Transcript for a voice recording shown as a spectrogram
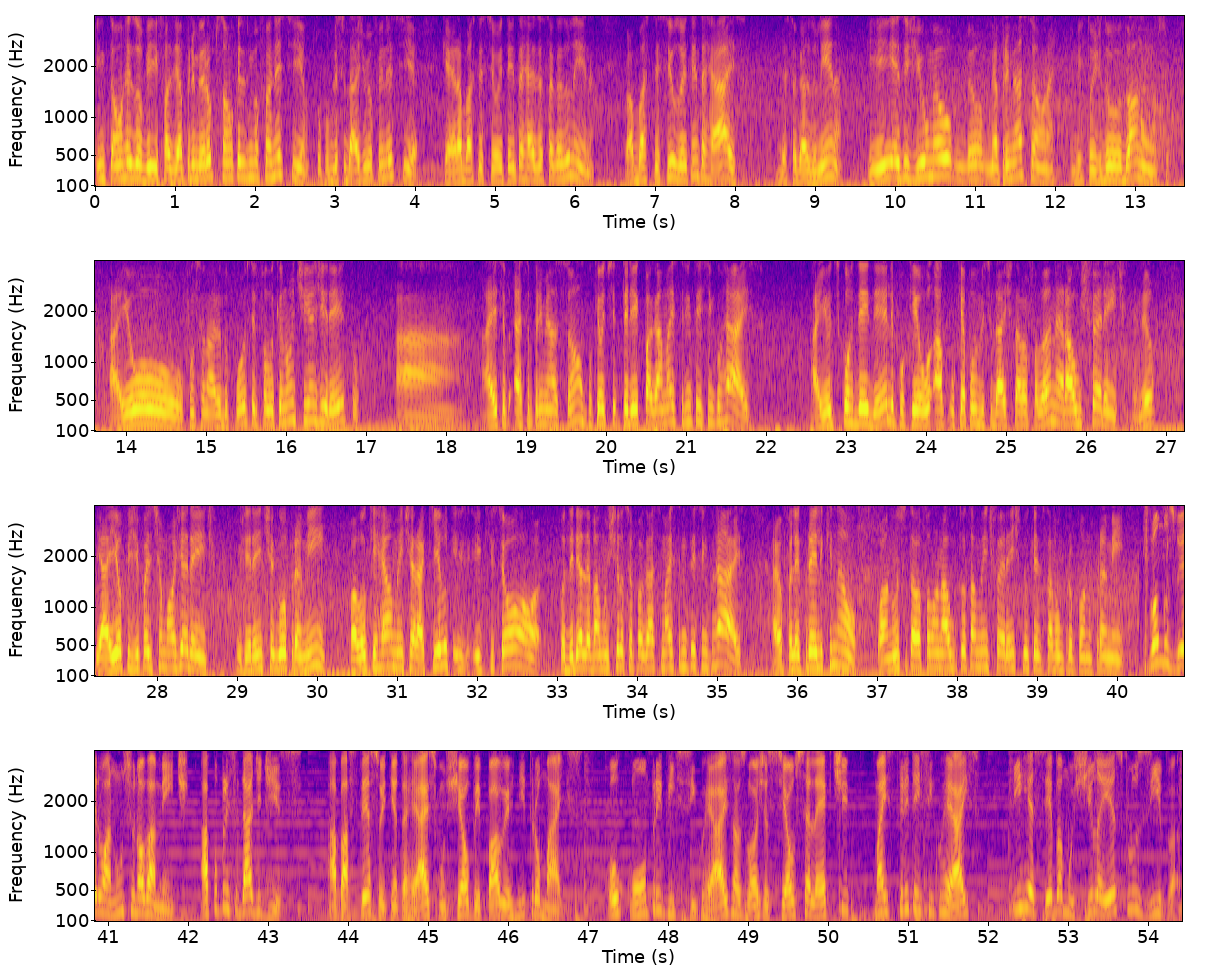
Então resolvi fazer a primeira opção que eles me ofereciam, que a publicidade me oferecia, que era abastecer 80 reais dessa gasolina. Eu abasteci os 80 reais dessa gasolina e exigiu meu, meu, minha premiação, né, em virtude do, do anúncio. Aí o funcionário do posto ele falou que eu não tinha direito a, a esse, essa premiação porque eu teria que pagar mais 35 reais. Aí eu discordei dele porque o, a, o que a publicidade estava falando era algo diferente, entendeu? E aí eu pedi para ele chamar o gerente. O gerente chegou para mim, falou que realmente era aquilo e que se eu poderia levar a mochila se eu pagasse mais 35 reais. Aí eu falei para ele que não, o anúncio estava falando algo totalmente diferente do que eles estavam propondo para mim. Vamos ver o anúncio novamente. A publicidade diz: abasteça 80 reais com Shell B-Power Nitro Mais ou compre 25 reais nas lojas Shell Select mais 35 reais e receba a mochila exclusiva.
